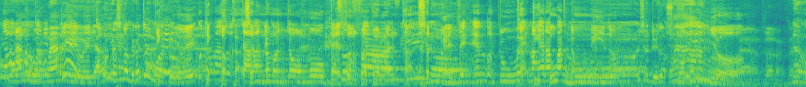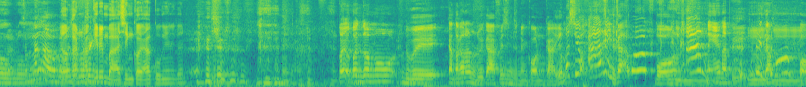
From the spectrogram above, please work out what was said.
aku gurung mari Dewe, aku gak senang beda cowok. Ya iku TikTok termasuk gak seneng. kancamu geser Survive, dodolan gak seneng. Gecek entuk duit Gak nang era pandemi, cok. Oh, iso. Iya. Nah, Brono, Ya. Allah. seneng apa Ya kan akhirnya mbak asing koyo aku ngene kan. Kayak kancamu duwe katakanlah duwe kafe sing jeneng Konka. Ya Mas yo aneh gak apa-apa. Aneh tapi gak apa-apa.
